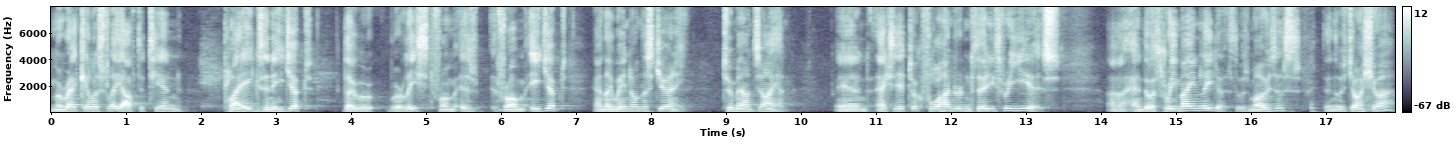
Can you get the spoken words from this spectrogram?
miraculously, after 10 plagues in Egypt. They were released from, from Egypt and they went on this journey to Mount Zion. And actually, it took 433 years. Uh, and there were three main leaders there was Moses, then there was Joshua,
